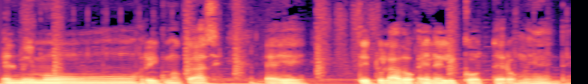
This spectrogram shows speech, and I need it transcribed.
el mismo ritmo casi. Eh, titulado El helicóptero, mi gente.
